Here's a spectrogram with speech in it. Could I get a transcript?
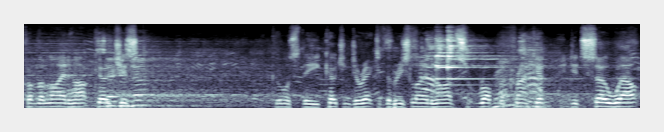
from the Lionheart coaches. Of course, the coaching director of the British Lionhearts, Rob McCracken, did so well.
